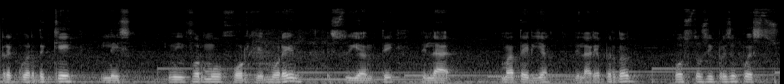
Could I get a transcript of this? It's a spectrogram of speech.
Recuerde que les informó Jorge Moreno, estudiante de la materia del área, perdón, costos y presupuestos.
